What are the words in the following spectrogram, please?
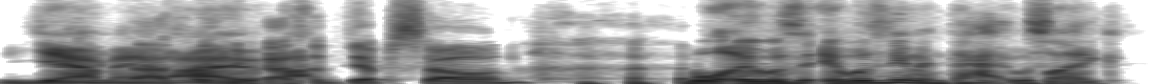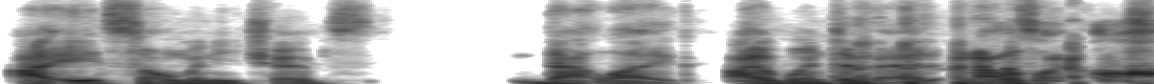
yeah, You man. the- I, you I a dip stone. well, it was it wasn't even that. It was like I ate so many chips that like I went to bed and I was like, oh,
